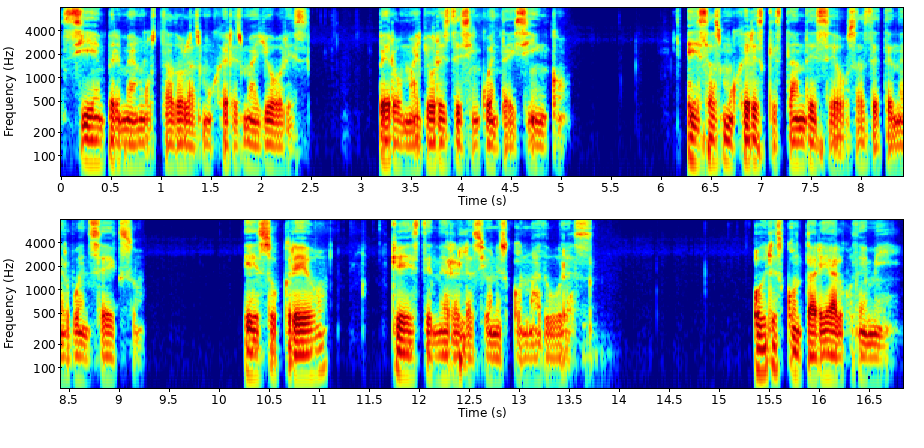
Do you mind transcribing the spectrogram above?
siempre me han gustado las mujeres mayores, pero mayores de 55. Esas mujeres que están deseosas de tener buen sexo. Eso creo que es tener relaciones con maduras. Hoy les contaré algo de mí.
